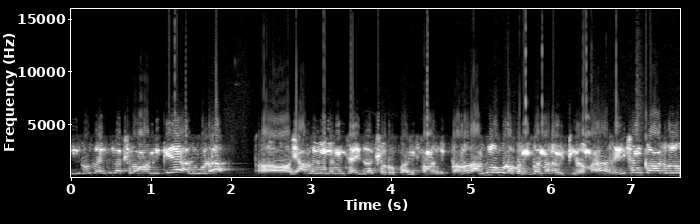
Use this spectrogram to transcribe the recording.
ఈ రోజు ఐదు లక్షల మందికే అది కూడా యాభై వేల నుంచి ఐదు లక్షల రూపాయలు ఇస్తామని చెప్తాను అందులో కూడా ఒక నిబంధన పెట్టిరమ్మా రేషన్ కార్డులో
